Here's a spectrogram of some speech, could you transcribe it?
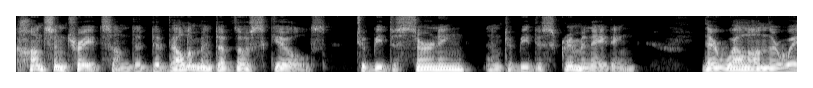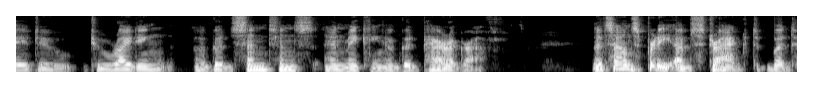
concentrates on the development of those skills to be discerning and to be discriminating, they're well on their way to, to writing a good sentence and making a good paragraph. That sounds pretty abstract, but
